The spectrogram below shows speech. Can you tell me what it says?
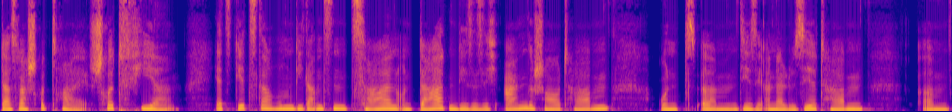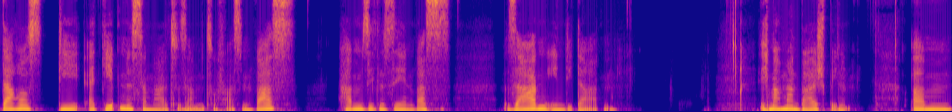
Das war Schritt drei. Schritt vier. Jetzt geht es darum, die ganzen Zahlen und Daten, die Sie sich angeschaut haben und ähm, die Sie analysiert haben, ähm, daraus die Ergebnisse mal zusammenzufassen. Was haben Sie gesehen? Was sagen Ihnen die Daten? Ich mache mal ein Beispiel. Ähm,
